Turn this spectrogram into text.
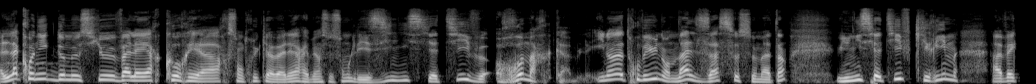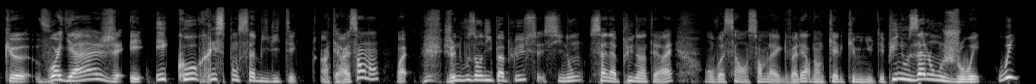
La chronique de Monsieur Valère Coréard, son truc à Valère, eh bien, ce sont les initiatives remarquables. Il en a trouvé une en Alsace ce matin, une initiative qui rime avec euh, voyage et éco-responsabilité. Intéressant, non? Ouais. Je ne vous en dis pas plus, sinon ça n'a plus d'intérêt. On voit ça ensemble avec Valère dans quelques minutes. Et puis nous allons jouer. Oui,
